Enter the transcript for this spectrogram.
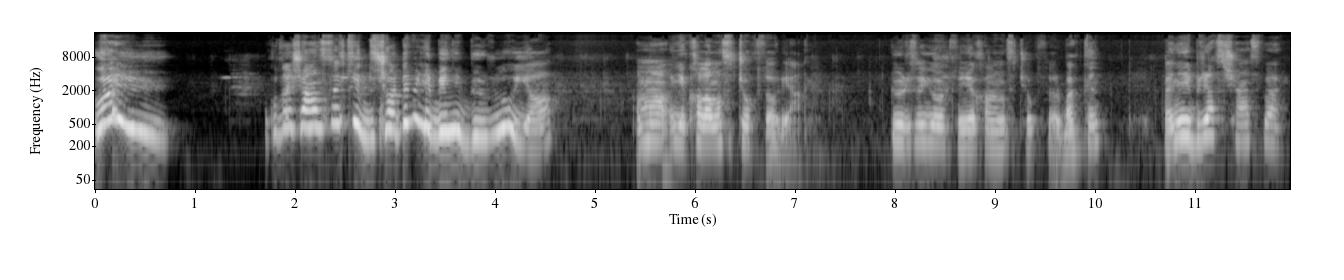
Uy! O kadar şanslı ki dışarıda bile beni görüyor ya. Ama yakalaması çok zor yani. Görürse görsün yakalaması çok zor. Bakın. Bende de biraz şans var.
